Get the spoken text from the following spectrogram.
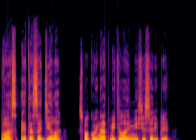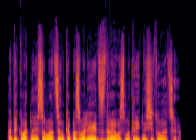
Вас это задело? спокойно отметила миссис Рипли. Адекватная самооценка позволяет здраво смотреть на ситуацию.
